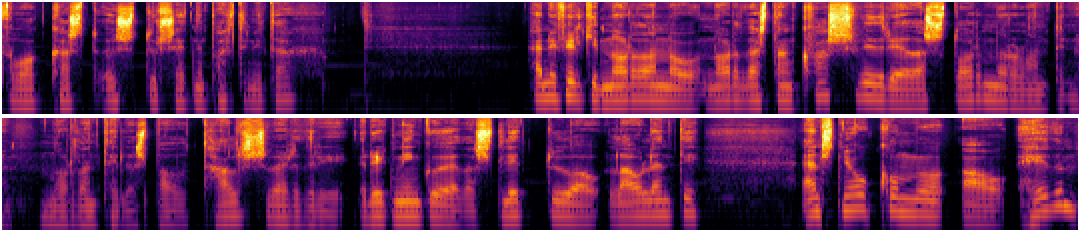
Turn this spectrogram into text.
þokast austur setnipartin í dag. Henni fylgir norðan og norðvestan kvassviðri eða stormur á landinu. Norðan til er spáð talsverðri rigningu eða slittu á lálendi en snjókomu á heiðum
